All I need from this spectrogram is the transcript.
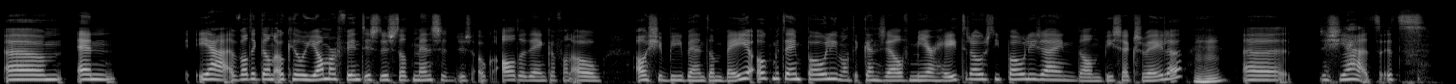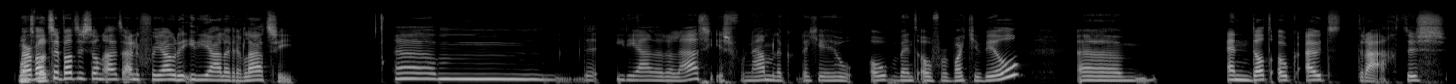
Ehm, en ja, wat ik dan ook heel jammer vind, is dus dat mensen dus ook altijd denken van, oh, als je bi bent, dan ben je ook meteen poly. Want ik ken zelf meer hetero's die poly zijn dan biseksuelen. Mhm. Eh, dus ja, het, het, Maar wat, wat is dan uiteindelijk voor jou de ideale relatie? Ehm, de ideale relatie is voornamelijk dat je heel open bent over wat je wil. Ehm, en dat ook uitdraagt. Dus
